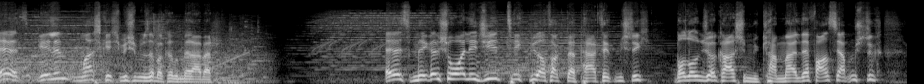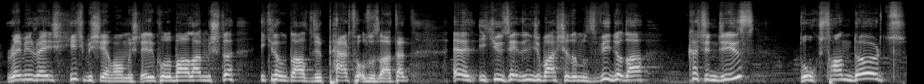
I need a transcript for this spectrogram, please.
Evet gelin maç geçmişimize bakalım beraber. Evet Mega Şövalyeci'yi tek bir atakta pert etmiştik. Baloncuğa karşı mükemmel defans yapmıştık. Remy Rage hiçbir şey yapamamıştı. Eli kolu bağlanmıştı. 2.6. pert oldu zaten. Evet 207. başladığımız videoda kaçıncıyız? 94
